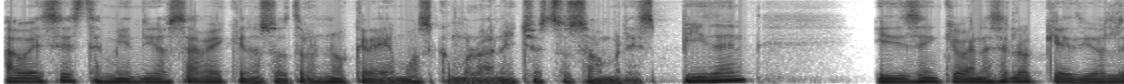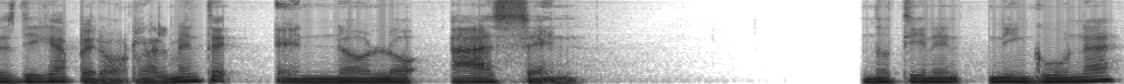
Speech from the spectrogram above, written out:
A veces también Dios sabe que nosotros no creemos como lo han hecho estos hombres. Piden y dicen que van a hacer lo que Dios les diga, pero realmente eh, no lo hacen. No tienen ninguna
